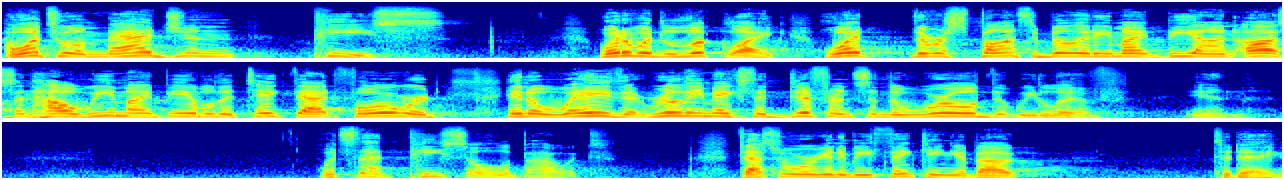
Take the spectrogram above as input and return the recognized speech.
I want to imagine peace, what it would look like, what the responsibility might be on us, and how we might be able to take that forward in a way that really makes a difference in the world that we live in. What's that peace all about? That's what we're going to be thinking about today.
